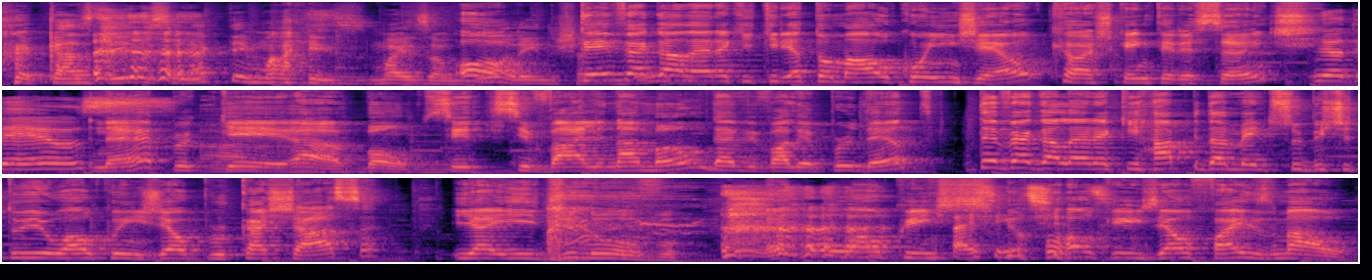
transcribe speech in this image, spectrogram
caseiro, será que tem mais, mais algum Ó, além do chá? teve a galera que queria tomar álcool em gel, que eu acho que é interessante. Meu Deus. né? Porque, ah, bom, se, se vale na mão, deve valer por dentro. Teve a galera que rapidamente substituiu o álcool em gel por cachaça. E aí, de novo, é, o, álcool em o álcool em gel faz mal.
